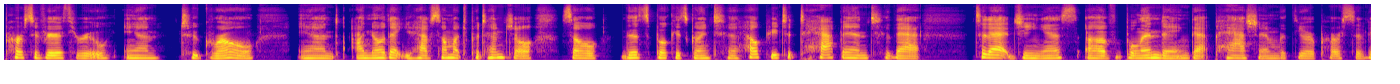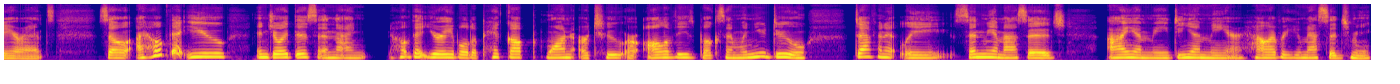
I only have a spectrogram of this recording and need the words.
persevere through and to grow. And I know that you have so much potential. So this book is going to help you to tap into that to that genius of blending that passion with your perseverance. So I hope that you enjoyed this and I hope that you're able to pick up one or two or all of these books. And when you do, definitely send me a message. I am me, DM me, or however you message me,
